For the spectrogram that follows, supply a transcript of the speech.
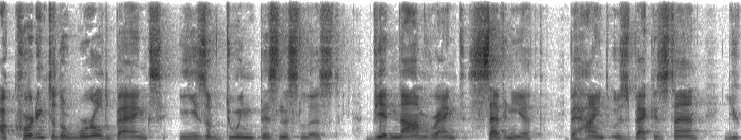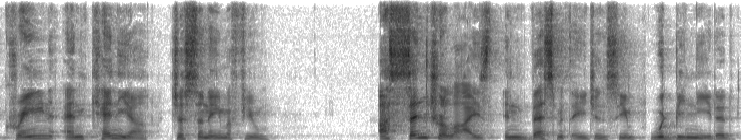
According to the World Bank's Ease of Doing Business list, Vietnam ranked 70th, behind Uzbekistan, Ukraine, and Kenya, just to name a few. A centralized investment agency would be needed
